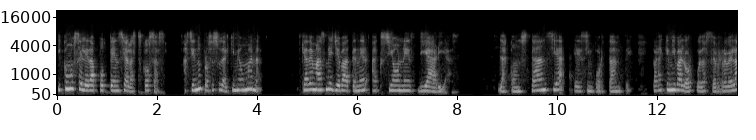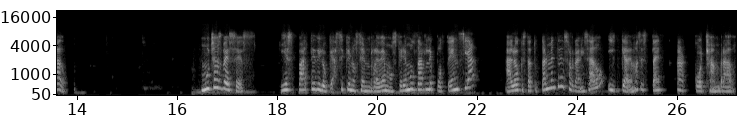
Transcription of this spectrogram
¿Y cómo se le da potencia a las cosas? Haciendo un proceso de alquimia humana, que además me lleva a tener acciones diarias. La constancia es importante para que mi valor pueda ser revelado. Muchas veces, y es parte de lo que hace que nos enredemos, queremos darle potencia algo que está totalmente desorganizado y que además está acochambrado.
